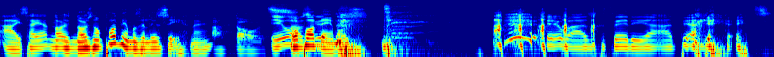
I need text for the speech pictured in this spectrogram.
Ah, isso aí é- nós, nós não podemos eleger, né? A Todd. Eu Ou acho que- podemos. Eu acho que seria a Tia Guedes.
